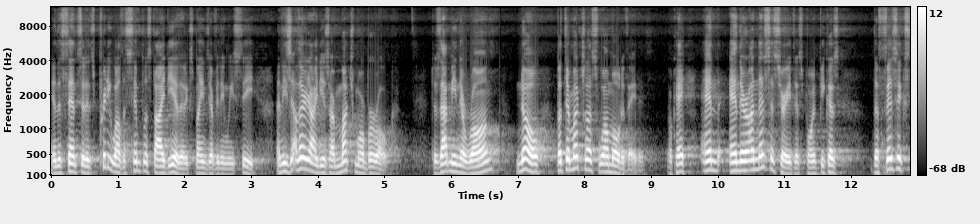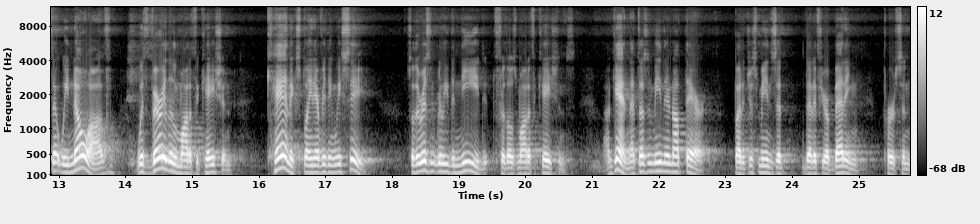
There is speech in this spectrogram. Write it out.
in the sense that it's pretty well the simplest idea that explains everything we see. And these other ideas are much more baroque. Does that mean they're wrong? No, but they're much less well motivated. Okay? And, and they're unnecessary at this point because the physics that we know of, with very little modification, can explain everything we see. So there isn't really the need for those modifications. Again, that doesn't mean they're not there, but it just means that, that if you're a betting person,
